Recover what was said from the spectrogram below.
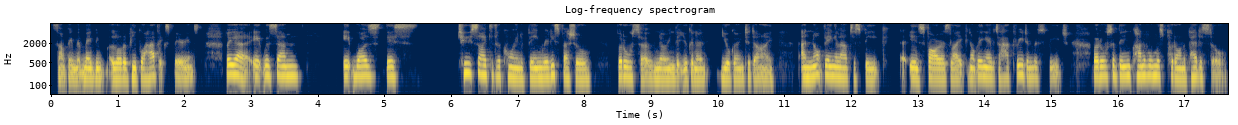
something that maybe a lot of people have experienced. But yeah it was um it was this two sides of the coin of being really special but also knowing that you're gonna you're going to die. And not being allowed to speak uh, as far as like not being able to have freedom of speech but also being kind of almost put on a pedestal.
